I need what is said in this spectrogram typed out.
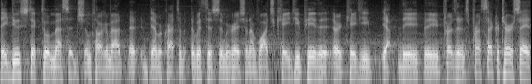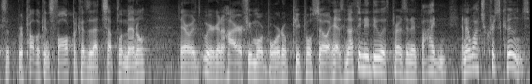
they do stick to a message. I'm talking about uh, Democrats with this immigration. I've watched KJP, the, or KG, yeah, the, the president's press secretary say it's Republicans' fault because of that supplemental. There was, we were going to hire a few more border people, so it has nothing to do with President Biden. And I watched Chris Coons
